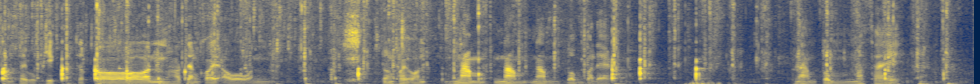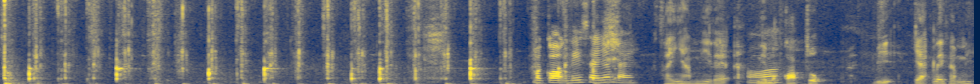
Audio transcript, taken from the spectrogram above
ตำใส่บุพริกจักก่อนเขาจังค่อยเอาอันจังค่อยเอาน้ำน้ำน้ำต้มปลาแดกน้ำต้มมาใส่ มากอกได้ใส่ยามใดใส่ย่ำนี่แหละอ๋อนี่มะกอกซุกบีแกะเลยครับนี่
